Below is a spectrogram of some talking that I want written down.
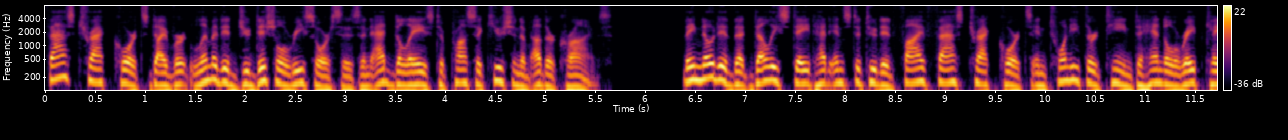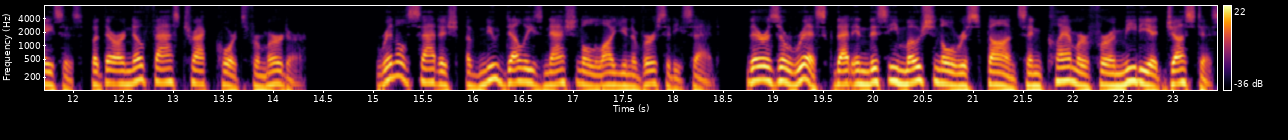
Fast-track courts divert limited judicial resources and add delays to prosecution of other crimes. They noted that Delhi state had instituted five fast-track courts in 2013 to handle rape cases, but there are no fast-track courts for murder. Mrinal Satish, of New Delhi's National Law University said, "...there is a risk that in this emotional response and clamour for immediate justice,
